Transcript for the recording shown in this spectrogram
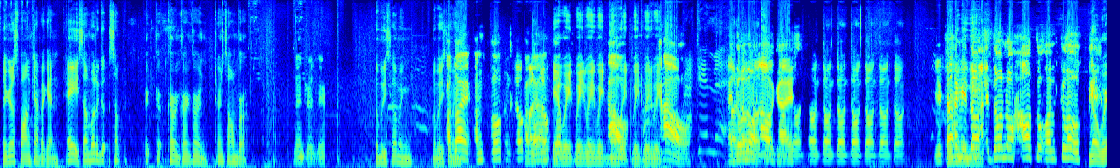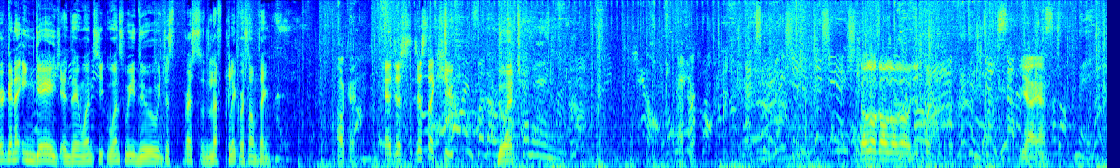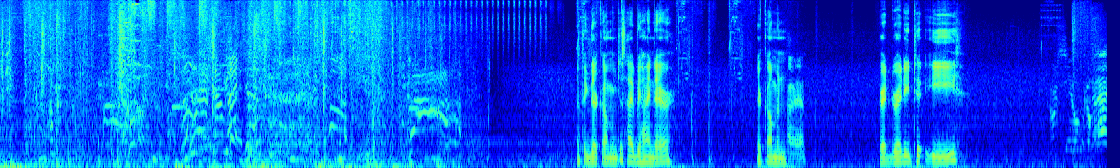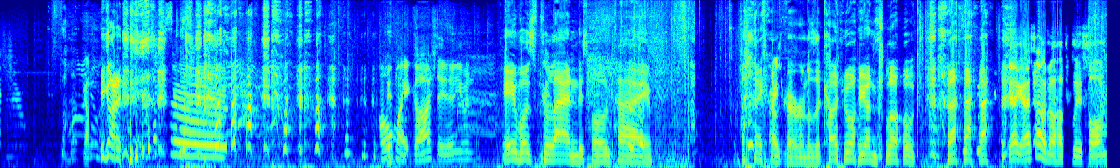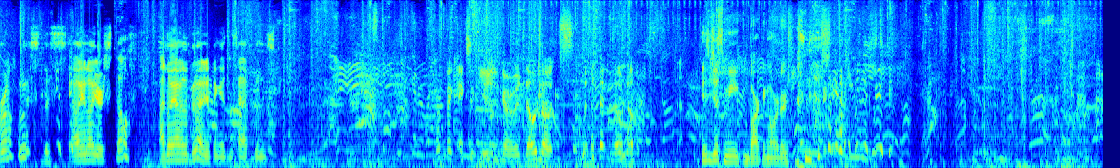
They're gonna spawn camp again. Hey, somebody go. Some. Current, current, current. Turn sombra. Danger there. Nobody's coming. Nobody's How coming. do I uncloak? Uncloak, How do I uncloak. Yeah, wait, wait, wait, wait. No, wait, wait, wait, wait. How? Back in there. I don't know how, guys. Don't, don't, don't, don't, don't, don't, don't, don't. You're telling me gonna though. I don't know how to uncloak. No, we're gonna engage, and then once you, once we do, just press and left click or something. Okay. Yeah, just, just like shoot. Time for the Do it. Okay. Excavation initiation. Go, go, go, go, go. Just push, just push. Get in there. Yeah, I. Stop me. I think they're coming. Just hide behind there. They're coming. Oh, I am. Red ready to E. He got it. Oh my gosh, they didn't even. It was planned this whole time. I got Colonel. Like, how do I uncloak? Yeah, guys, I don't know how to play Sombra. Who is this? How do you know your stealth? I don't have to do anything, it just happens. Stop mucking around. Perfect execution, Kerwin. No notes. no notes. it's just me barking orders.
